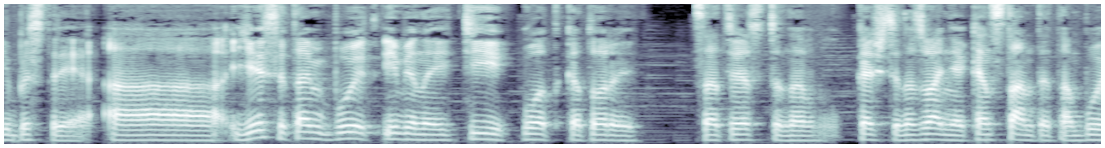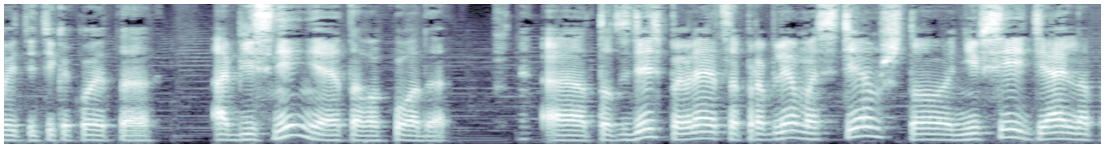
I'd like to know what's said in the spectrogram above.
и быстрее. А если там будет именно идти код, который, соответственно, в качестве названия константы там будет идти какое-то объяснение этого кода, э, то здесь появляется проблема с тем, что не все идеально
